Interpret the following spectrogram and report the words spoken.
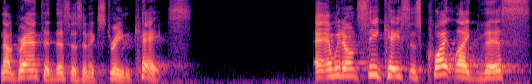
Now, granted, this is an extreme case. And we don't see cases quite like this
